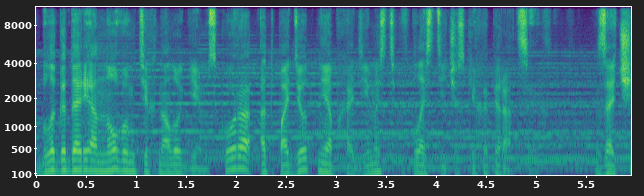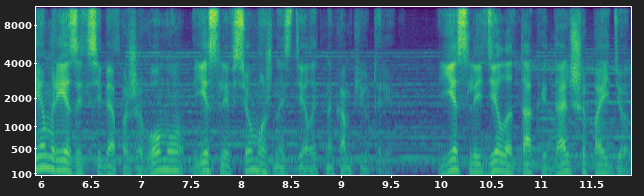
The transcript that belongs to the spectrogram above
Благодаря новым технологиям скоро отпадет необходимость в пластических операциях. Зачем резать себя по-живому, если все можно сделать на компьютере? Если дело так и дальше пойдет,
